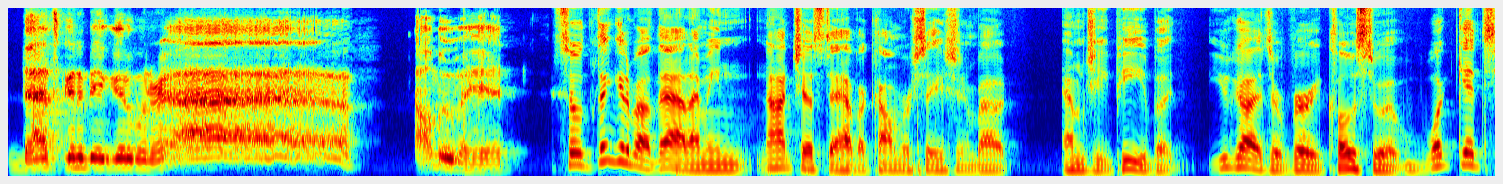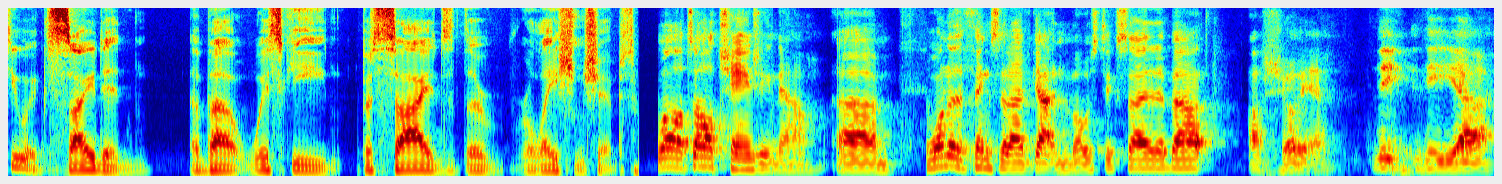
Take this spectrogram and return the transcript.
that's going to be a good one. Ah, I'll move ahead. So thinking about that, I mean, not just to have a conversation about MGP, but you guys are very close to it. What gets you excited about whiskey besides the relationships? Well, it's all changing now. Um, one of the things that I've gotten most excited about, I'll show you. The the uh,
